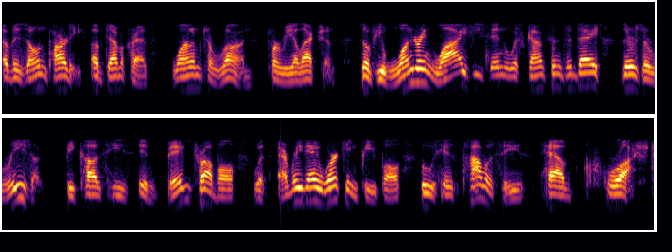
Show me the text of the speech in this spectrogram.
of his own party of Democrats want him to run for reelection. So if you're wondering why he's in Wisconsin today, there's a reason because he's in big trouble with everyday working people who his policies have crushed.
